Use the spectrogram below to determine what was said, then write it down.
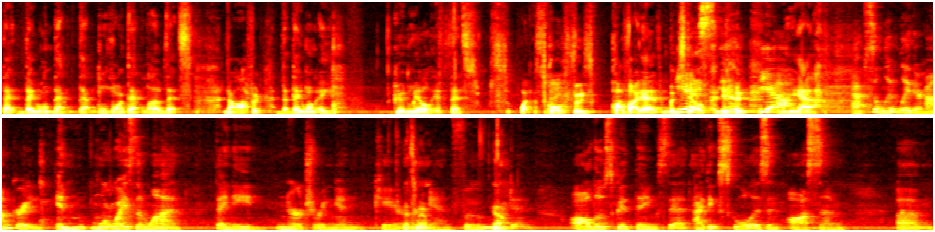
that they want that that want that love that's not offered. That they want a good meal if that's what school Right. food is qualified as, but Yes, still, yeah, yeah. yeah, Absolutely. They're hungry in more ways than one. They need nurturing and care Yes, and food Yeah. and all those good things that I think school is an awesome um,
